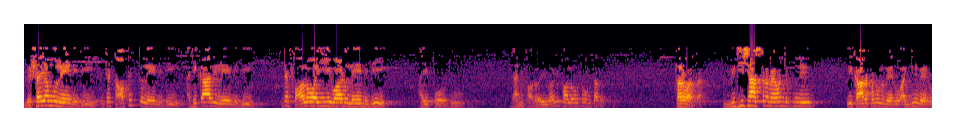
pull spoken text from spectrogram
విషయము లేనిది అంటే టాపిక్ లేనిది అధికారి లేనిది అంటే ఫాలో అయ్యేవాడు లేనిది అయిపోదు. దాన్ని ఫాలో అయ్యేవాళ్ళు ఫాలో అవుతూ ఉంటారు. తర్వాత విధి శాస్త్రం ఏమని చెప్తుంది? ఈ కారకములు వేరు అగ్ని వేరు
